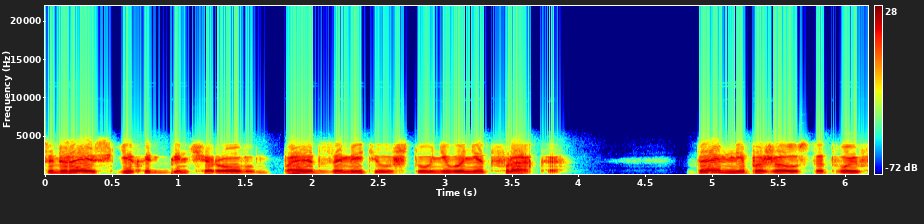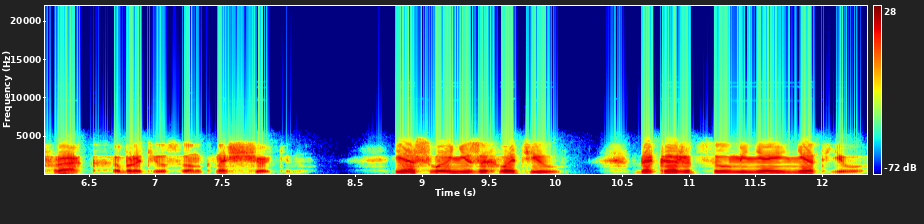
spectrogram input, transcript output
Собираясь ехать к Гончаровым, поэт заметил, что у него нет фрака. «Дай мне, пожалуйста, твой фрак», — обратился он к Нащекину. «Я свой не захватил, да, кажется, у меня и нет его».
